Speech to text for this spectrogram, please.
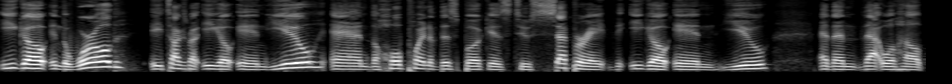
ego in the world. He talks about ego in you, and the whole point of this book is to separate the ego in you, and then that will help.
